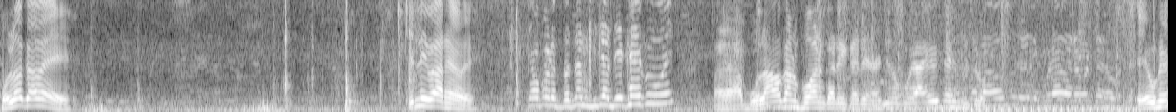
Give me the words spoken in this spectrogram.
ખોલો કે હવે? કેટલી વાર હે હવે? પણ બધાને બીજા દેખાય કોઈ હોય? અરે આ બોલાવો કાને ફોન કરી કરીને. હજી તો કોઈ આવ્યું નથી નહીં મિત્રો. એવું છે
